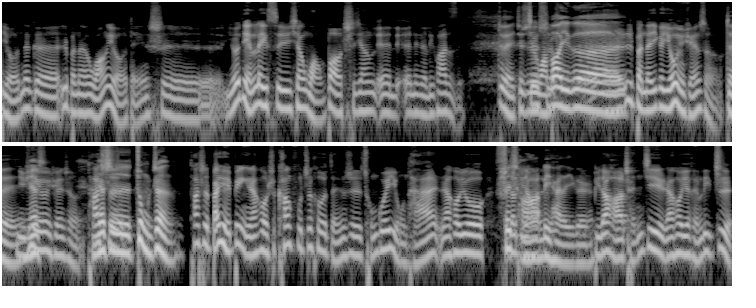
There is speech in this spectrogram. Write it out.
有那个日本的网友，等于是有点类似于像网暴池江呃呃那个梨花子，对，就是网暴一个日本的一个游泳选手，对，女性游泳选手，她是重症，她是白血病，然后是康复之后等于是重归泳坛，然后又非常厉害的一个人，比较好的成绩，然后也很励志，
